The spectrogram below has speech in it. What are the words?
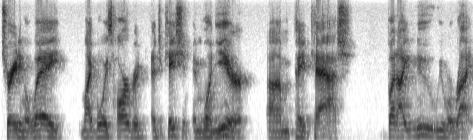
trading away my boy's Harvard education in one year, um, paid cash, but I knew we were right.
